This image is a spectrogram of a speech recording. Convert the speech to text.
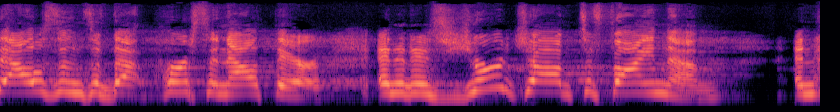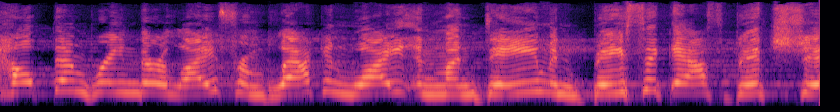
thousands of that person out there. And it is your job to find them and help them bring their life from black and white and mundane and basic ass bitch shit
